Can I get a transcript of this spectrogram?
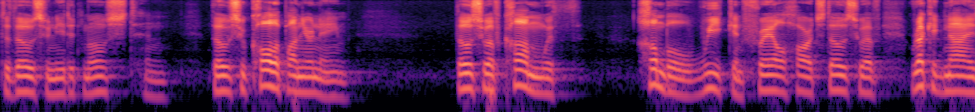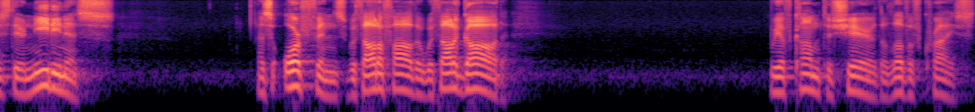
to those who need it most and those who call upon your name, those who have come with humble, weak, and frail hearts, those who have recognized their neediness as orphans without a father, without a God. We have come to share the love of Christ,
